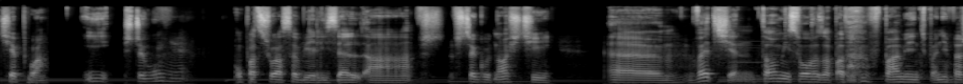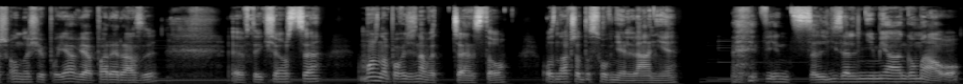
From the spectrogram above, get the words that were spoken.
ciepła. I szczególnie upatrzyła sobie Lizel, a w, w szczególności e, Wetsien. To mi słowo zapadło w pamięć, ponieważ ono się pojawia parę razy e, w tej książce. Można powiedzieć nawet często. Oznacza dosłownie lanie, więc Lizel nie miała go mało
